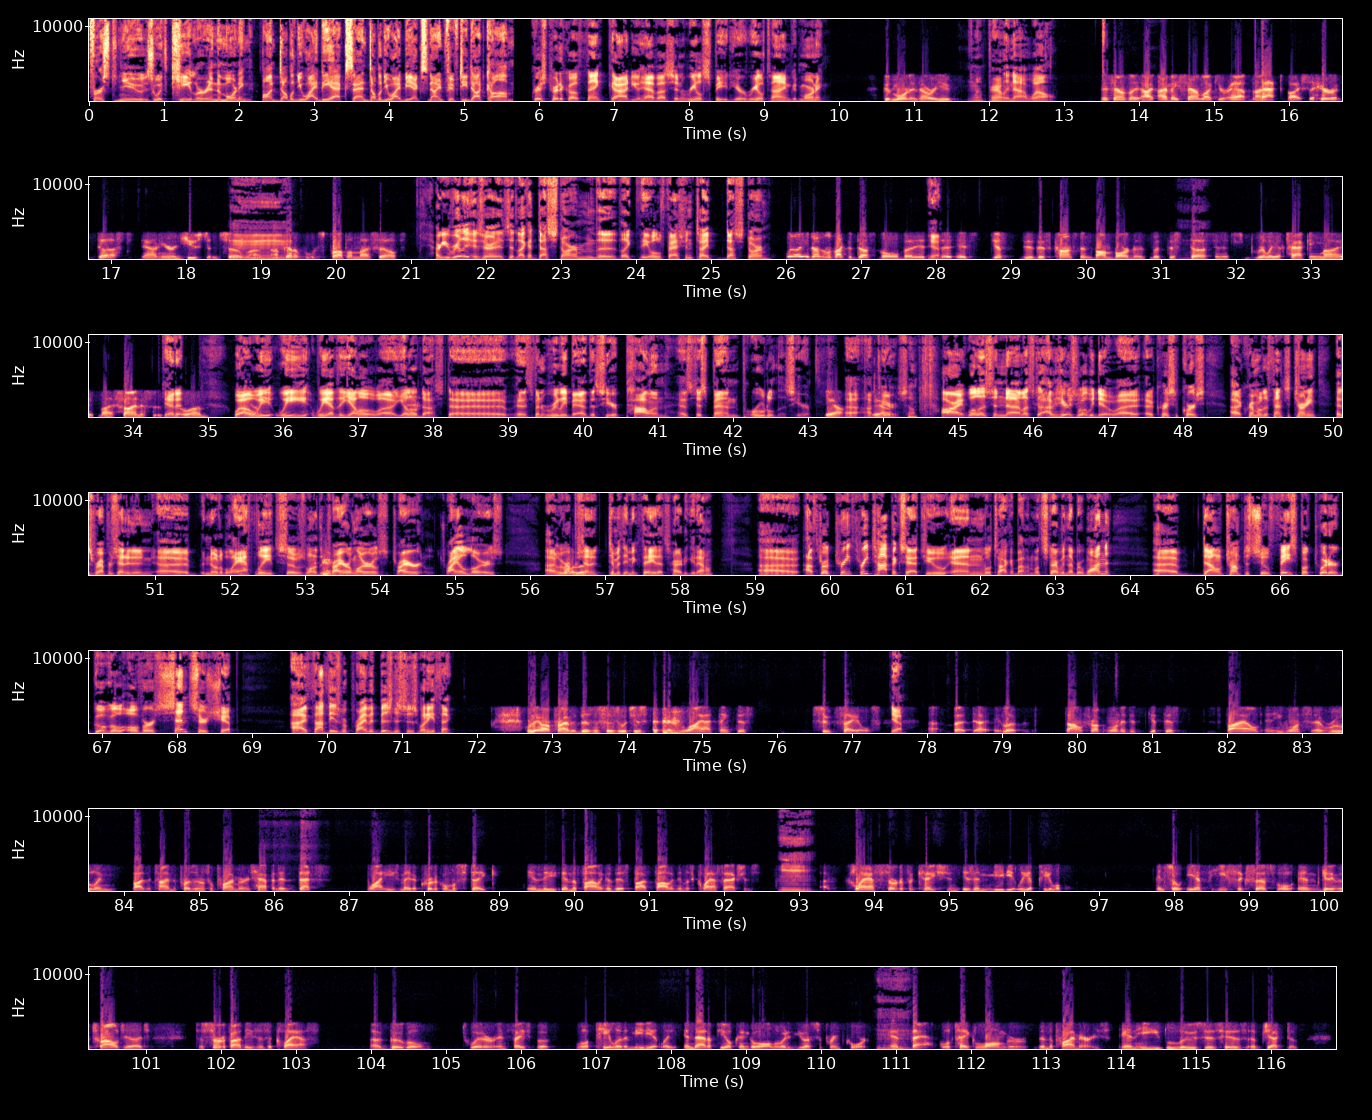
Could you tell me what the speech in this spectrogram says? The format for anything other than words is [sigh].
First News with Keeler in the morning on WIBX and WIBX950.com. Chris Tritico, thank God you have us in real speed here, real time. Good morning. Good morning. How are you? Well, apparently not well. It sounds like I, I may sound like your app backed by Saharan dust down here in Houston, so Mm. I, I've got a voice problem myself. Are you really? Is there? Is it like a dust storm? The like the old fashioned type dust storm? Well, it doesn't look like the Dust Bowl, but it's Yeah. it's just this constant bombardment with this dust, and it's really attacking my my sinuses. Get it? So Well, Yeah. we we we have the yellow uh, yellow dust, uh, and it's been really bad this year. Pollen has just been brutal this year. Yeah. uh, up Yeah. here. So, all right. Well, listen. Uh, let's go. Uh, here's what we do. Uh, uh, Chris, of course, uh, criminal defense attorney, has represented uh, notable athletes. Uh, was one of the [clears throat] trial lawyers. Trial trial lawyers uh, who represented Timothy McVeigh. That's hard to get out. Uh, I'll throw three, three topics at you, and we'll talk about them. Let's start with number one. Uh, Donald Trump to sue Facebook, Twitter, Google over censorship. I thought these were private businesses. What do you think? well, they are private businesses, which is [clears throat] why I think this suit fails. Yeah. Uh, but uh, look, Donald Trump wanted to get this filed, and he wants a ruling by the time the presidential primaries happen, and that's why he's made a critical mistake in the in the filing of this by filing them as class actions. Mm. A class certification is immediately appealable, and so if he's successful in getting the trial judge to certify these as a class, uh, Google, Twitter, and Facebook will appeal it immediately, and that appeal can go all the way to the U.S. Supreme Court, and that will take longer than the primaries, and he loses his objective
